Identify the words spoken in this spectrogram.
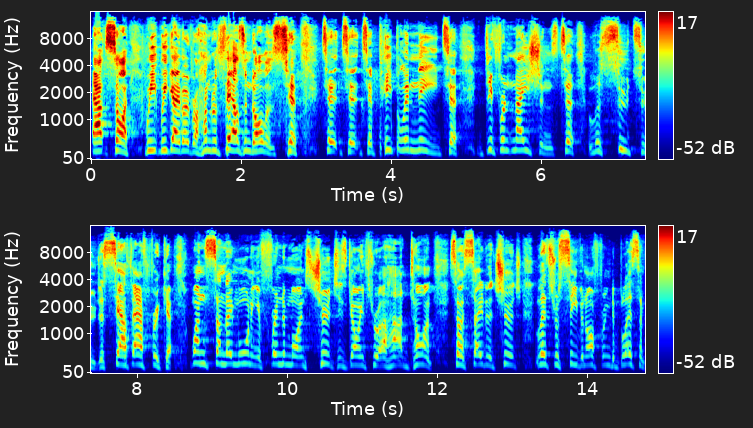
outside. We, we gave over $100,000 to, to, to, to people in need, to different nations, to Lesotho, to South Africa. One Sunday morning, a friend of mine's church is going through a hard time. So I say to the church, Let's receive an offering to bless them.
